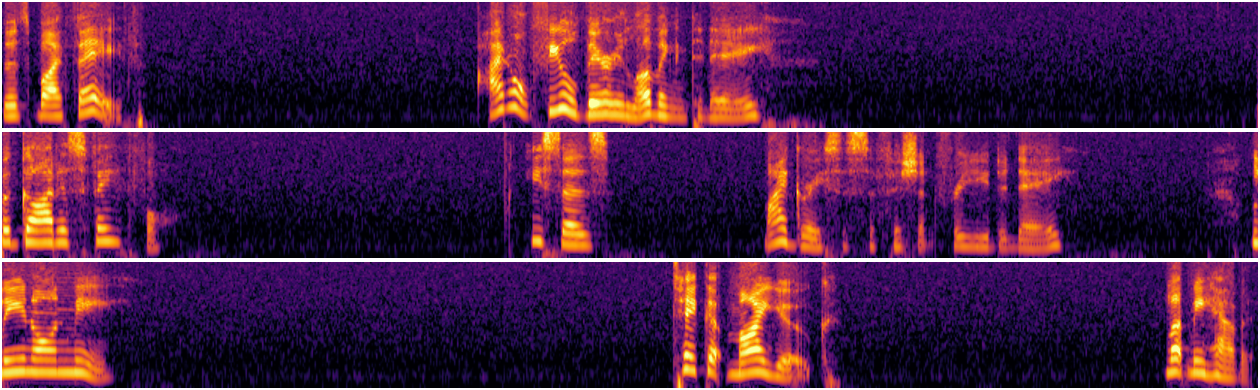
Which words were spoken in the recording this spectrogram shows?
that's by faith. I don't feel very loving today. But God is faithful. He says, My grace is sufficient for you today. Lean on me. Take up my yoke. Let me have it.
